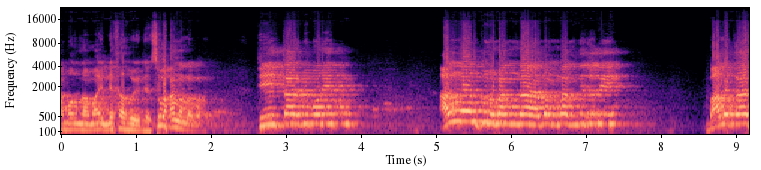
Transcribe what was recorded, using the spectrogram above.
আমল নামায় লেখা হয়ে যায়। সুবাহান আল্লাহ বলে। ঠিক তার বিপরীত, আল্লাহর কোন বান্দা এবং বান্দি যদি ভালো কাজ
